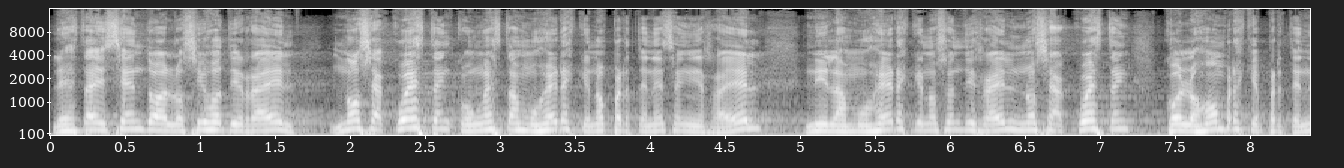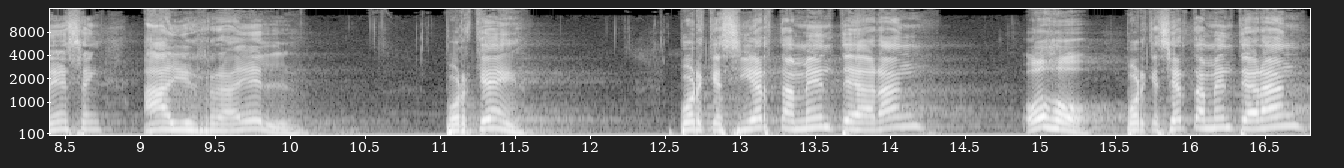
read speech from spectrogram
Les está diciendo a los hijos de Israel, no se acuesten con estas mujeres que no pertenecen a Israel, ni las mujeres que no son de Israel, no se acuesten con los hombres que pertenecen a Israel. ¿Por qué? Porque ciertamente harán, ojo, porque ciertamente harán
